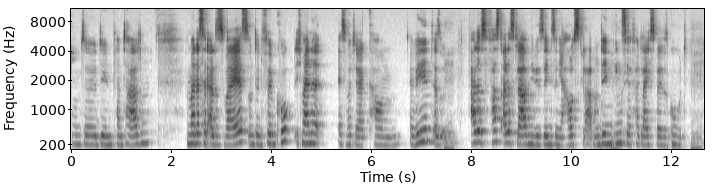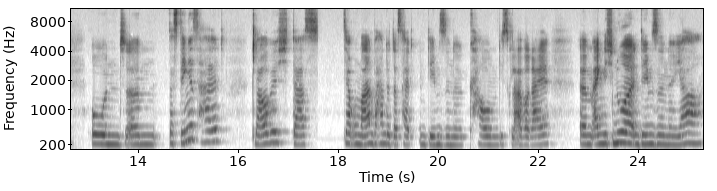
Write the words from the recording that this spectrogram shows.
und äh, den Plantagen, wenn man das halt alles weiß und den Film guckt, ich meine, es wird ja kaum erwähnt, also Mhm. Alles, fast alle Sklaven, die wir sehen, die sind ja Haussklaven und denen Mhm. ging es ja vergleichsweise gut. Mhm. Und ähm, das Ding ist halt, glaube ich, dass der Roman behandelt das halt in dem Sinne kaum, die Sklaverei. Ähm, eigentlich nur in dem Sinne, ja,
